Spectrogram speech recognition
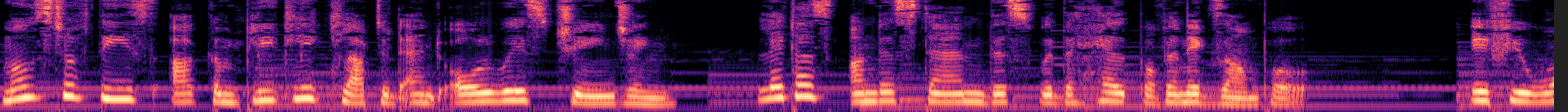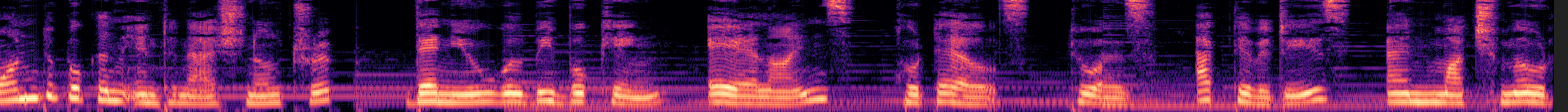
Most of these are completely cluttered and always changing. Let us understand this with the help of an example. If you want to book an international trip, then you will be booking airlines, hotels, tours, activities, and much more.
